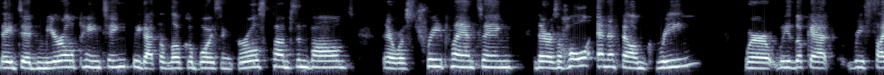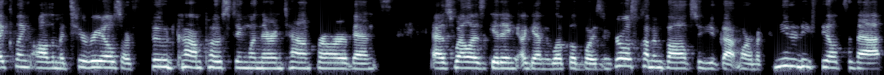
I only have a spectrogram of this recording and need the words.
They did mural painting. We got the local boys and girls clubs involved. There was tree planting. There's a whole NFL green where we look at recycling all the materials or food composting when they're in town for our events, as well as getting, again, the local boys and girls club involved. So you've got more of a community feel to that.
